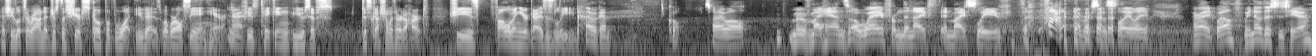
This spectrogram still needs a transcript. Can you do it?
As she looks around at just the sheer scope of what you guys, what we're all seeing here. right. She's taking Yusuf's discussion with her to heart. She's following your guys' lead. Okay. Cool. So I will move my hands away from the knife in my sleeve ever so slightly. All right. Well, we know this is here.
